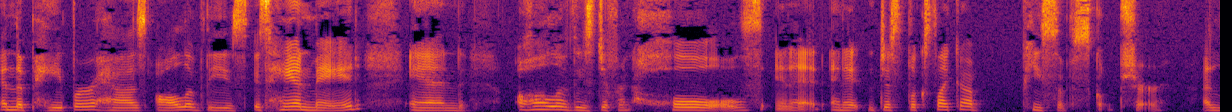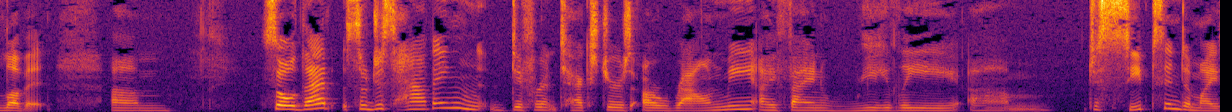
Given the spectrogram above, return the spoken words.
And the paper has all of these it's handmade and all of these different holes in it. And it just looks like a piece of sculpture. I love it. Um, so that so just having different textures around me i find really um, just seeps into my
